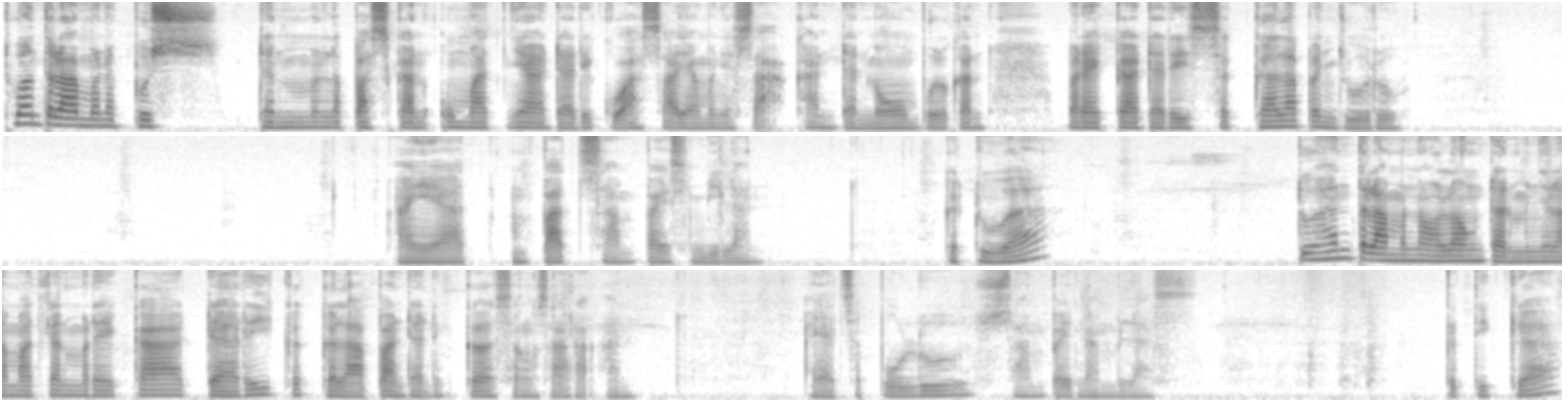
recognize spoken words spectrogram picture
Tuhan telah menebus dan melepaskan umatnya dari kuasa yang menyesakkan dan mengumpulkan mereka dari segala penjuru. Ayat 4 sampai 9. Kedua, Tuhan telah menolong dan menyelamatkan mereka dari kegelapan dan kesengsaraan. Ayat 10 sampai 16. Ketiga,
